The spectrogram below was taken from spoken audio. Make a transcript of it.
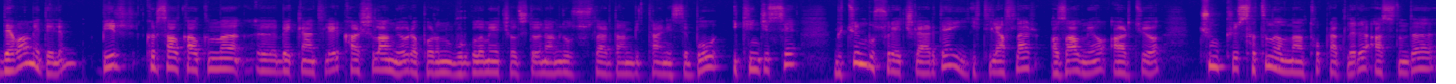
Devam edelim. Bir kırsal kalkınma e, beklentileri karşılanmıyor. Raporun vurgulamaya çalıştığı önemli hususlardan bir tanesi bu. İkincisi bütün bu süreçlerde ihtilaflar azalmıyor, artıyor. Çünkü satın alınan toprakları aslında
